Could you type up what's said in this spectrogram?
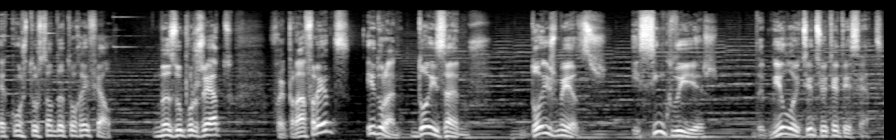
a construção da Torre Eiffel. Mas o projeto foi para a frente e durante dois anos, dois meses e cinco dias, de 1887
